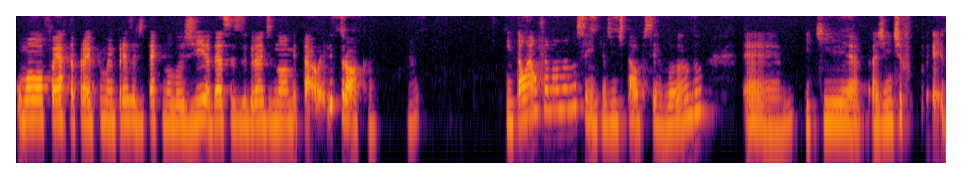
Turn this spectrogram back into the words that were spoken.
uma oferta para ir para uma empresa de tecnologia dessas de grande nome e tal, ele troca. Né? Então é um fenômeno sim que a gente está observando é, e que a gente é,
